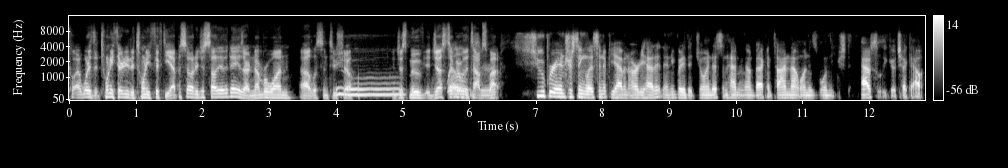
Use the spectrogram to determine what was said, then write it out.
what is it 2030 to 2050 episode i just saw the other day is our number one uh listen to show it just moved it just well took over the top spot. super interesting listen if you haven't already had it anybody that joined us and hadn't gone back in time that one is one that you should absolutely go check out.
